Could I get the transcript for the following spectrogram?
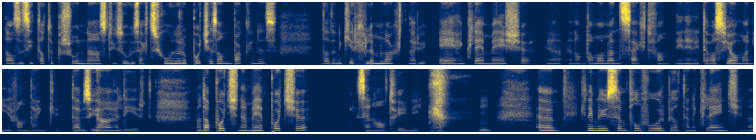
Dat als je ziet dat de persoon naast u zogezegd schonere potjes aan het bakken is, dat een keer glimlacht naar je eigen klein meisje. Ja, en op dat moment zegt van, nee, nee, nee, dat was jouw manier van denken. Dat hebben ze je aangeleerd. Maar dat potje en mijn potje zijn al twee uniek. Hm. Ehm, ik neem nu een simpel voorbeeld en een kleintje. Hè.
